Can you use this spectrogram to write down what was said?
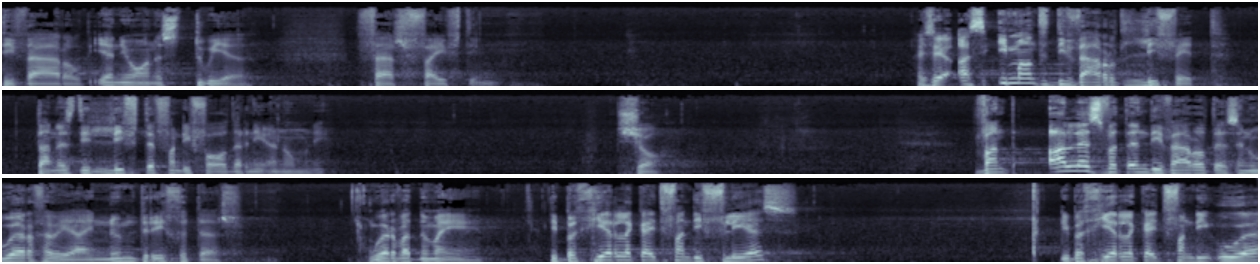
die wêreld. 1 Johannes 2 vers 15. Hy sê as iemand die wêreld liefhet, dan is die liefde van die Vader nie in hom nie. Sjoe. Want alles wat in die wêreld is en hoor gou hy noem drie goeters. Hoor wat noem hy? die begeerlikheid van die vlees, die begeerlikheid van die oë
